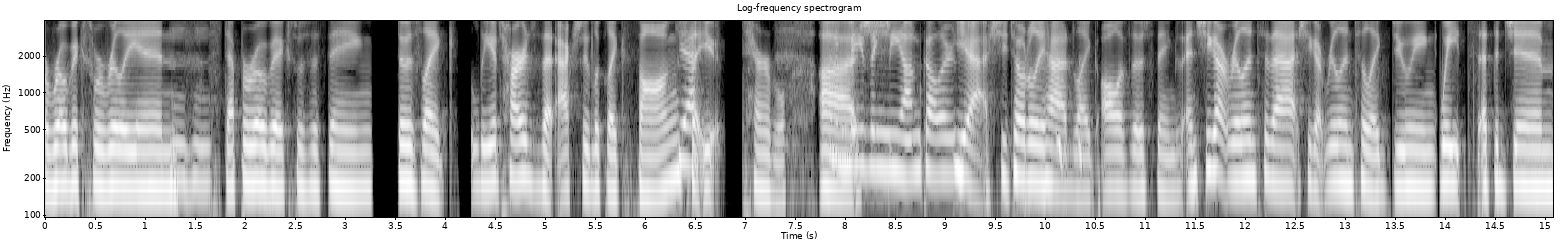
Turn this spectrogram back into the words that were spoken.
aerobics were really in, Mhm. step aerobics was a thing. Those like leotards that actually look like thongs that you terrible. Uh, Amazing sh- neon colors. yeah, she totally had like all of those things. And she got real into that. She got real into like doing weights at the gym.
